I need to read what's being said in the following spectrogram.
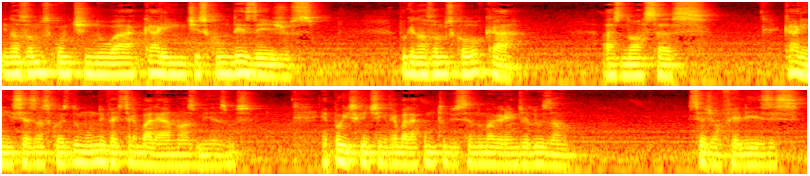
E nós vamos continuar carentes com desejos. Porque nós vamos colocar as nossas carências nas coisas do mundo em vez de trabalhar nós mesmos. É por isso que a gente tem que trabalhar como tudo isso sendo uma grande ilusão. Sejam felizes.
